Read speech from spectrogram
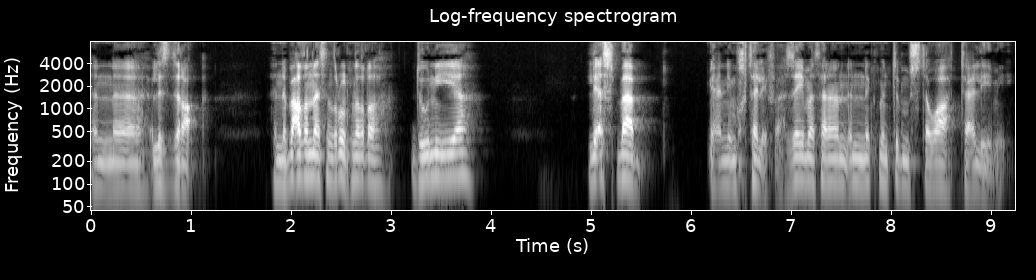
إن الازدراء. أن بعض الناس ينظرون نظرة دونية لأسباب يعني مختلفة زي مثلا إنك ما أنت بمستواه التعليمي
